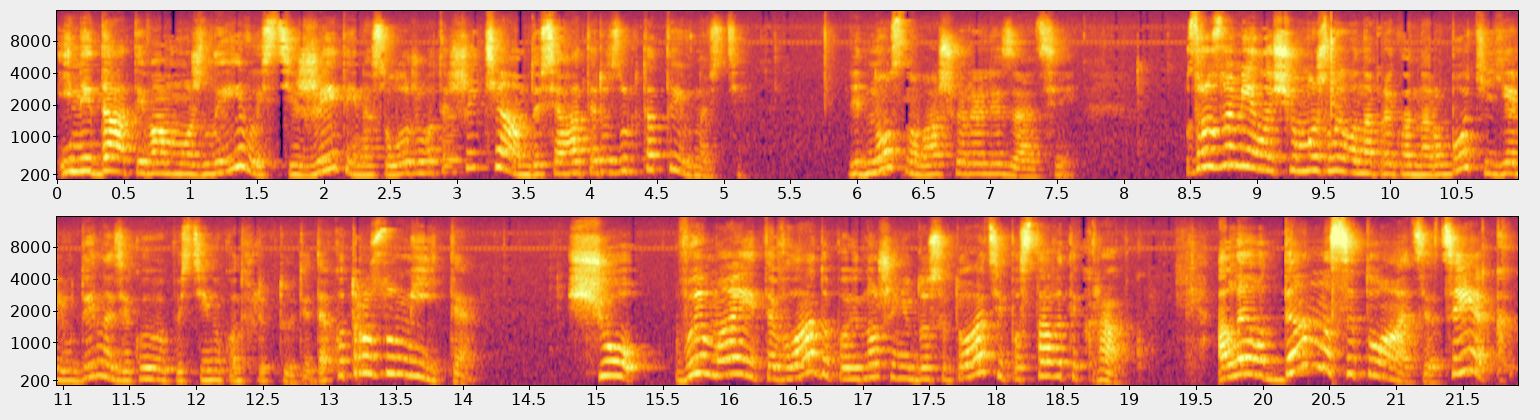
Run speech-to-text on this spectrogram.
і не дати вам можливості жити і насолоджувати життям, досягати результативності відносно вашої реалізації. Зрозуміло, що, можливо, наприклад, на роботі є людина, з якою ви постійно конфліктуєте. Так от розумійте, що ви маєте владу по відношенню до ситуації поставити крапку. Але от дана ситуація це як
